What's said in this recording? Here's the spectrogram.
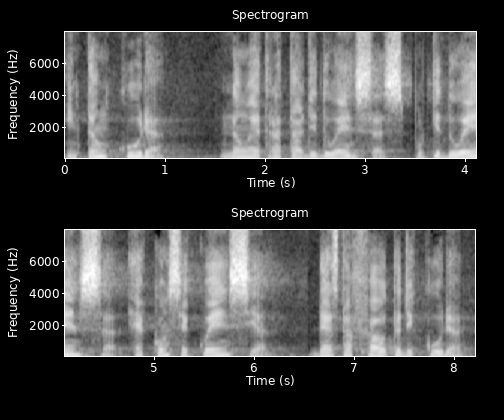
Então, cura não é tratar de doenças, porque doença é consequência desta falta de cura,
